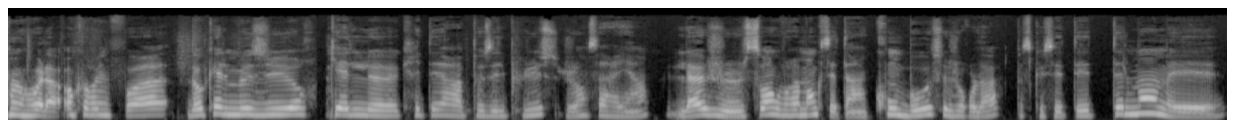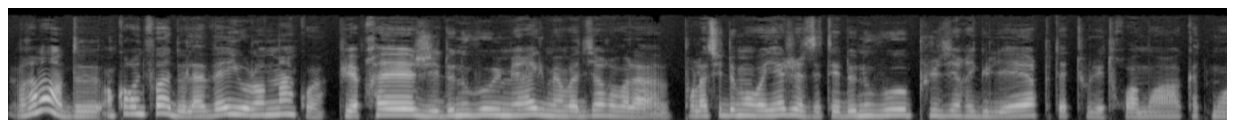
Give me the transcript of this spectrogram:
voilà, encore une fois, dans quelle mesure, quel euh, critère a pesé le plus, j'en sais rien. Là, je sens vraiment que c'était un combo ce jour-là, parce que c'était tellement, mais vraiment, encore une fois, de la veille au lendemain, quoi. Puis après, j'ai de nouveau eu mes règles, mais on va dire, voilà, pour la suite de mon voyage, elles étaient de nouveau plus irrégulières, peut-être tous les trois mois, quatre mois.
